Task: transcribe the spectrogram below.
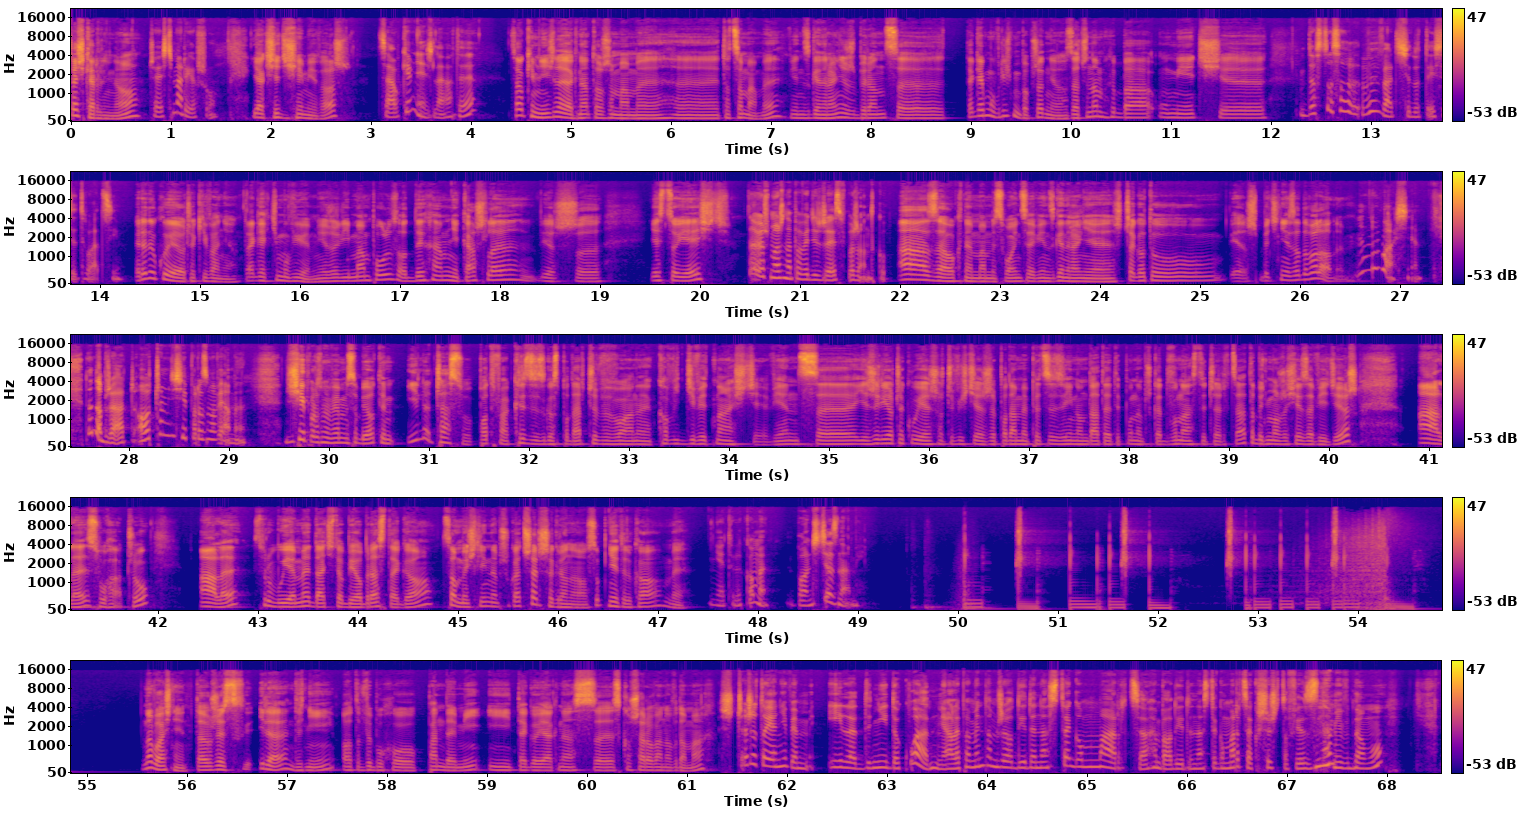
Cześć Karolino. Cześć Mariuszu. Jak się dzisiaj miewasz? Całkiem nieźle, a ty? Całkiem nieźle, jak na to, że mamy e, to, co mamy, więc generalnie rzecz biorąc, e, tak jak mówiliśmy poprzednio, zaczynam chyba umieć. E, Dostosowywać się do tej sytuacji. Redukuję oczekiwania. Tak jak ci mówiłem, jeżeli mam puls, oddycham, nie kaszlę, wiesz, jest co jeść, to już można powiedzieć, że jest w porządku. A za oknem mamy słońce, więc generalnie z czego tu, wiesz, być niezadowolonym? No właśnie. No dobrze, a o czym dzisiaj porozmawiamy? Dzisiaj porozmawiamy sobie o tym, ile czasu potrwa kryzys gospodarczy wywołany COVID-19, więc e, jeżeli oczekujesz oczywiście, że podamy precyzyjną datę typu na przykład 12 czerwca, to być może się zawiedziesz, ale słuchaczu, ale spróbujemy dać Tobie obraz tego, co myśli na przykład szersze grono osób, nie tylko my. Nie tylko my. Bądźcie z nami. No właśnie, to już jest ile dni od wybuchu pandemii i tego, jak nas e, skoszarowano w domach? Szczerze to ja nie wiem ile dni dokładnie, ale pamiętam, że od 11 marca, chyba od 11 marca Krzysztof jest z nami w domu,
